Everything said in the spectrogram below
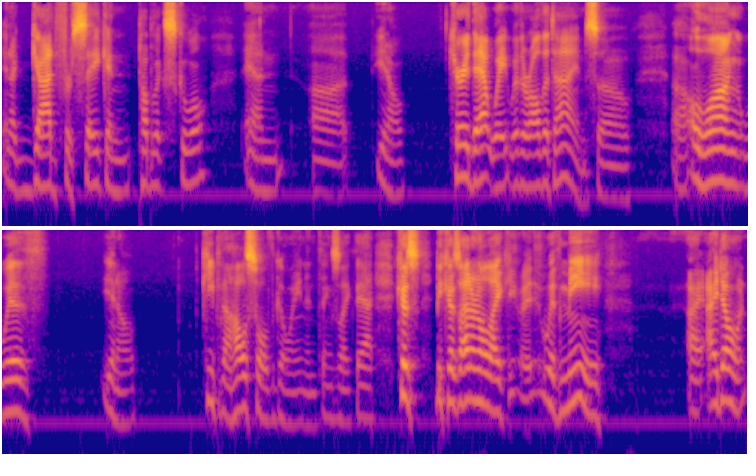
in a godforsaken public school, and uh, you know, carried that weight with her all the time. So, uh, along with, you know, keeping the household going and things like that. Because because I don't know, like with me, I I don't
